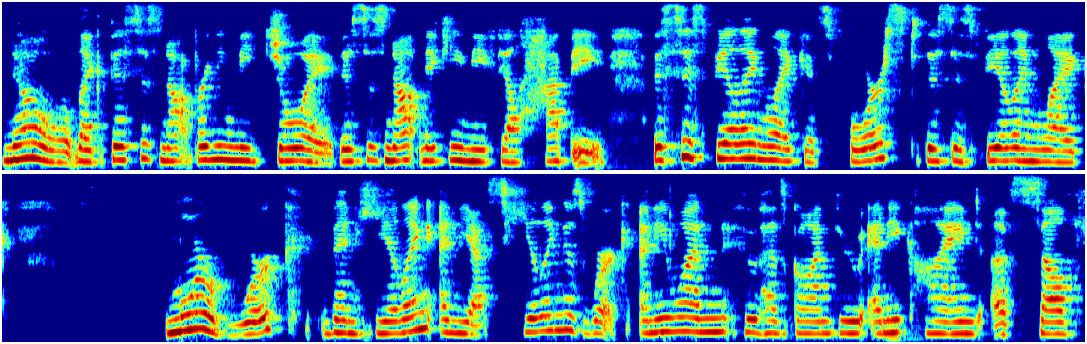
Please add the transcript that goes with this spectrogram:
no, like this is not bringing me joy. This is not making me feel happy. This is feeling like it's forced. This is feeling like more work than healing. And yes, healing is work. Anyone who has gone through any kind of self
